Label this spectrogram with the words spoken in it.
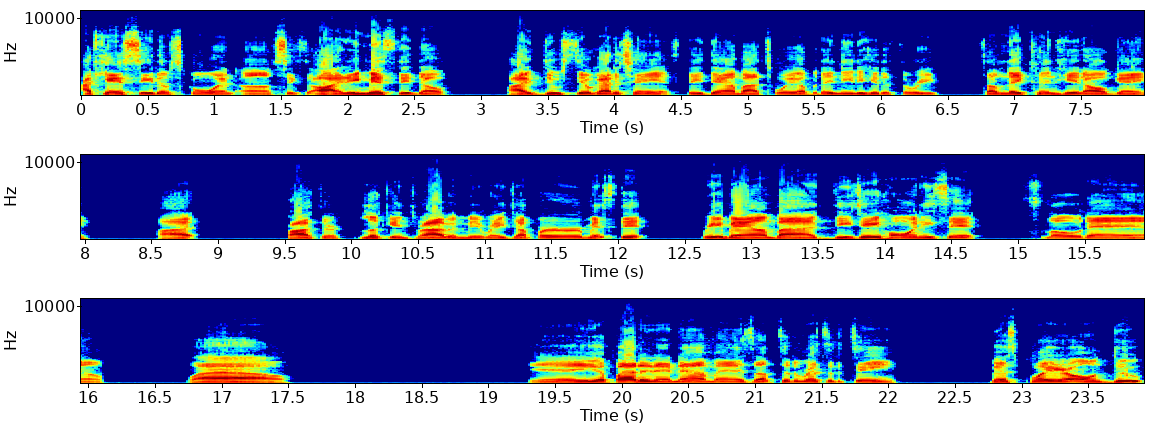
I can't see them scoring um six. All right, they missed it though. Right, do still got a chance. They down by 12, but they need to hit a three. Something they couldn't hit all game. All right. Proctor looking, driving mid-range jumper, missed it. Rebound by DJ Horne. He said, slow down. Wow. Yeah, he up out of there now, man. It's up to the rest of the team. Best player on Duke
